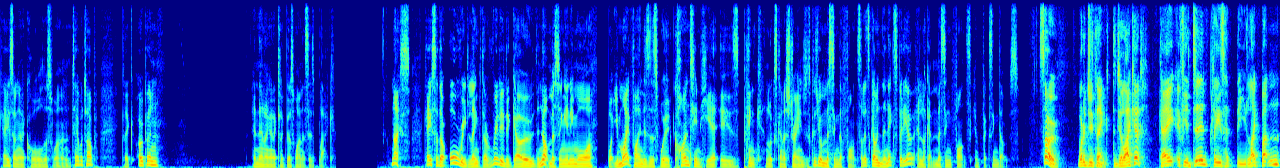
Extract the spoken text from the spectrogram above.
Okay, so I'm going to call this one tabletop, click open, and then I'm going to click this one that says black. Nice. Okay, so they're all relinked, they're ready to go, they're not missing anymore. What you might find is this word content here is pink and looks kind of strange. It's because you're missing the font. So let's go into the next video and look at missing fonts and fixing those. So what did you think? Did you like it? Okay, if you did, please hit the like button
